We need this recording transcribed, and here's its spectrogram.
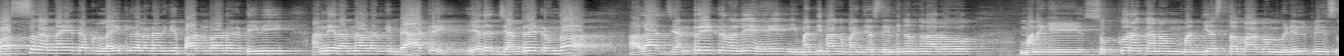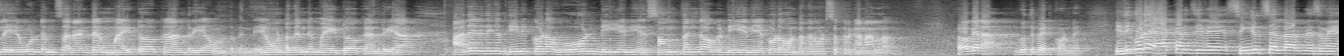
బస్సు రన్ అయ్యేటప్పుడు లైట్లు వెళ్ళడానికి పాటలు రావడానికి టీవీ అన్నీ రన్ అవ్వడానికి బ్యాటరీ ఏదైతే జనరేటర్ ఉందో అలా జనరేటర్ వలె ఈ మధ్య భాగం పనిచేస్తుంది. ఎందుకు అనుకున్నారు? మనకి శుక్రకణం మధ్యస్థ భాగం మిడిల్ పీస్లో ఏముంటుంది సార్ అంటే మైటోకాండ్రియా ఉంటుందండి. ఏముంటుందండి? మైటోకాండ్రియా. అదేవిధంగా దీనికి కూడా ఓన్ డిఎన్ఏ సొంతంగా ఒక డిఎన్ఏ కూడా ఉంటుంది అనమాట శుక్రకణాల్లో. ఓకేనా? గుర్తుపెట్టుకోండి. ఇది కూడా యాకర్జీవే సింగిల్ సెల్ ఆర్గనిజమే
